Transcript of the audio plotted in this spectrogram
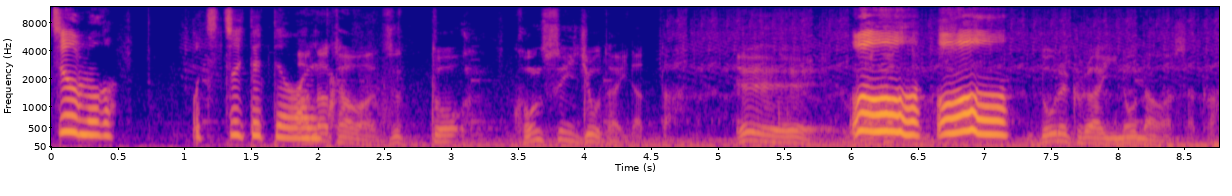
ズームが落ち着いてって言わあれた。なたはずっと昏睡状態だった。ええええ。おおおおどれくらいの長さか？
